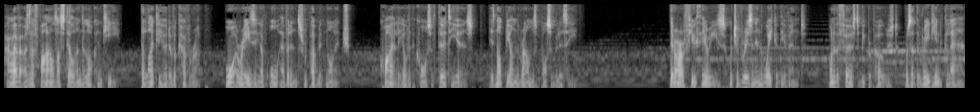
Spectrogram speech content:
However, as the files are still under lock and key, the likelihood of a cover up or a raising of all evidence from public knowledge quietly over the course of 30 years is not beyond the realms of possibility. There are a few theories which have risen in the wake of the event. One of the first to be proposed was that the radiant glare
